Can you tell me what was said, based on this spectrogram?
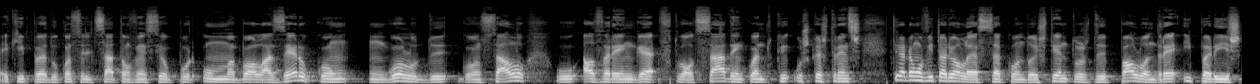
A equipa do Conselho de Sátão venceu por uma bola a zero, com um golo de Gonçalo, o Alvarenga Futebol de Sada, enquanto que os castrenses tiraram a vitória ao Lessa com dois tentos de Paulo André e Paris.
